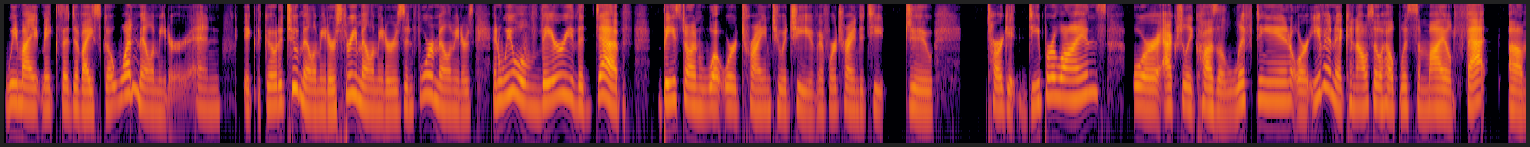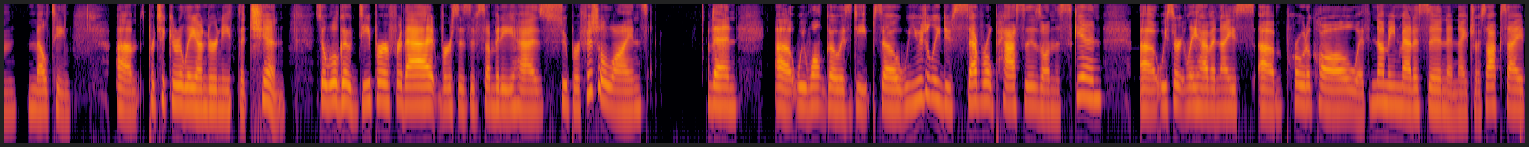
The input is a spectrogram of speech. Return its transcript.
we might make the device go one millimeter and it could go to two millimeters, three millimeters, and four millimeters. And we will vary the depth based on what we're trying to achieve. If we're trying to teach to target deeper lines or actually cause a lifting, or even it can also help with some mild fat um, melting, um, particularly underneath the chin. So we'll go deeper for that versus if somebody has superficial lines, then uh, we won't go as deep. So we usually do several passes on the skin. Uh, we certainly have a nice um, protocol with numbing medicine and nitrous oxide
